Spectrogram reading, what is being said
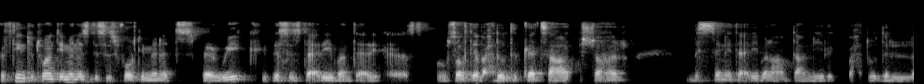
15 to 20 minutes this is 40 minutes per week. This is تقريبا, تقريبا وصلت بحدود ثلاث ساعات بالشهر. بالسنة تقريبا عم تعملي لك بحدود ال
